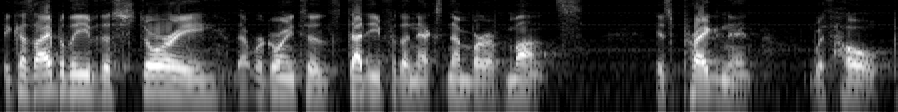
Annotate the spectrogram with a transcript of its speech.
Because I believe this story that we're going to study for the next number of months is pregnant with hope.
